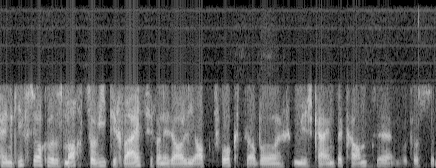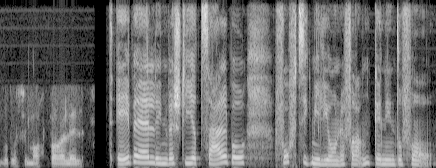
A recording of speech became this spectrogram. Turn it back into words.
Energieversorger, der das macht, soweit ich weiß. Ich habe nicht alle abgefragt, aber mir ist kein bekannt, der das, wo das macht parallel. Die EBL investiert selber 50 Millionen Franken in den Fonds.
